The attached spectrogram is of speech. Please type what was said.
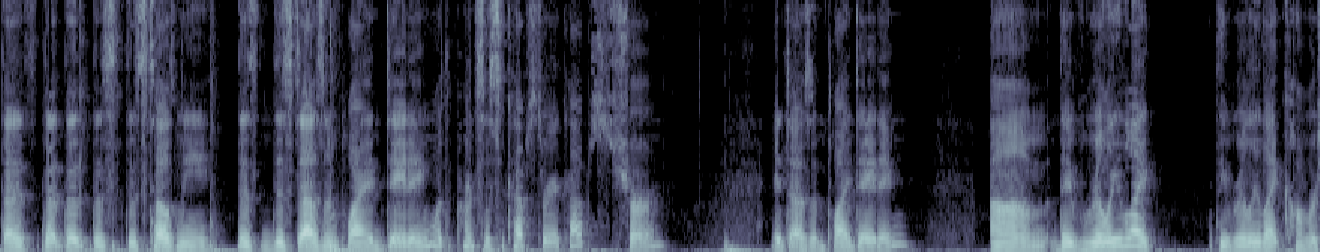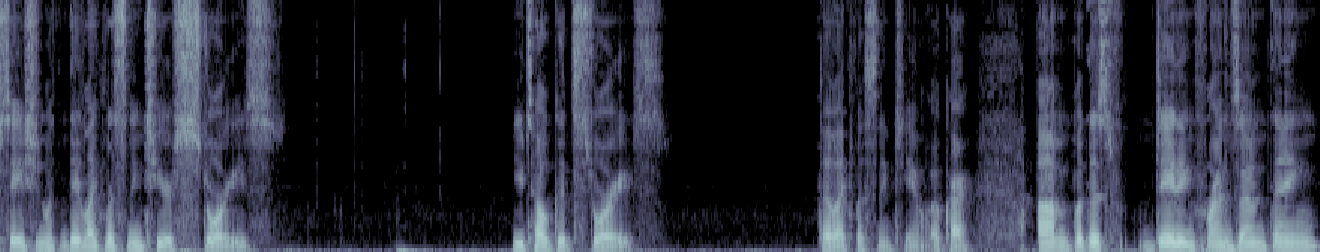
That that, that this this tells me this this does imply dating with the Princess of Cups, Three of Cups. Sure. It does imply dating. Um, they really like they really like conversation with they like listening to your stories. You tell good stories. They like listening to you. Okay. Um, but this dating friend zone thing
